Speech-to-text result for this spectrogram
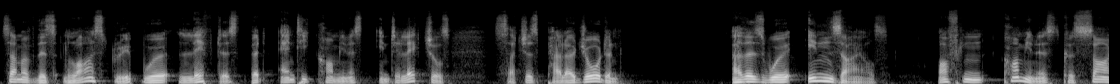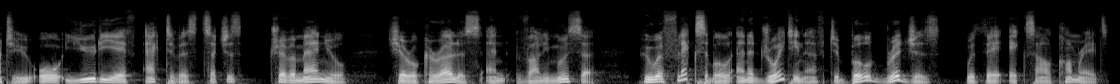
Some of this last group were leftist but anti communist intellectuals, such as Pallo Jordan. Others were inxiles, often communist COSATU or UDF activists such as Trevor Manuel, Cheryl Carolus, and Valli Moosa, who were flexible and adroit enough to build bridges with their exile comrades.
